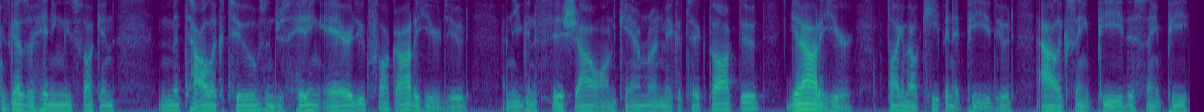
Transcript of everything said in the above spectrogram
these guys are hitting these fucking metallic tubes and just hitting air, dude. Fuck out of here, dude. And you can fish out on camera and make a TikTok, dude. Get out of here. I'm talking about keeping it P, dude. Alex ain't P. This ain't P.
